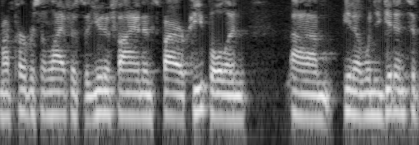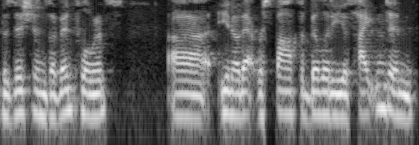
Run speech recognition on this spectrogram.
my purpose in life is to unify and inspire people. And um, you know, when you get into positions of influence, uh, you know, that responsibility is heightened. And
